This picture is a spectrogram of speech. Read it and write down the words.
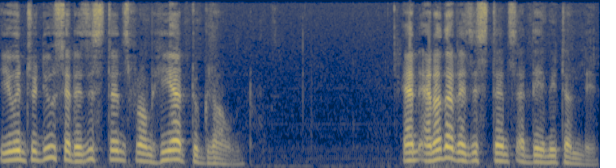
you introduce a resistance from here to ground and another resistance at the emitter lid.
